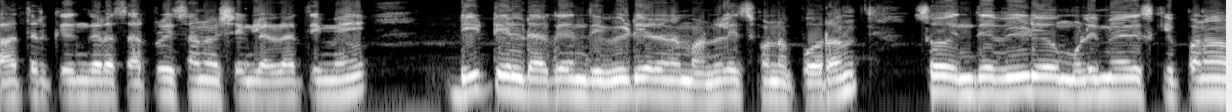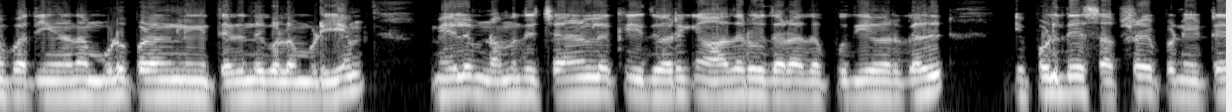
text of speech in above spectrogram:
காத்திருக்குங்கிற சர்ப்ரைஸான விஷயங்கள் எல்லாத்தையுமே டீட்டெயில்டாக இந்த வீடியோவில் நம்ம அனலைஸ் பண்ண போகிறோம் ஸோ இந்த வீடியோ முழுமையாக ஸ்கிப் பண்ணாமல் பார்த்தீங்கன்னா தான் முழு படங்கள் நீங்கள் தெரிந்து கொள்ள முடியும். மேலும் நமது சேனலுக்கு இது வரைக்கும் ஆதரவு தராத புதியவர்கள் இப்பொழுதே சப்ஸ்கிரைப் பண்ணிவிட்டு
